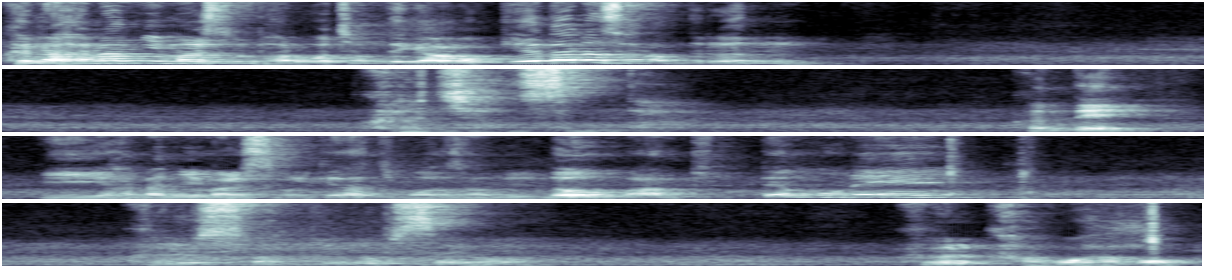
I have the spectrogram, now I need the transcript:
그러나 하나님 말씀을 바로 참되게 알고 깨달은 사람들은 그렇지 않습니다. 그런데 이 하나님 말씀을 깨닫지 못한 사람들이 너무 많기 때문에 그럴 수밖에 없어요. 그걸 각오하고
